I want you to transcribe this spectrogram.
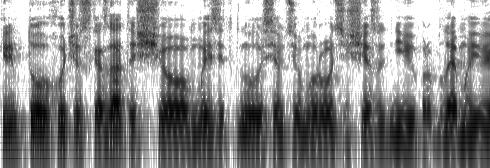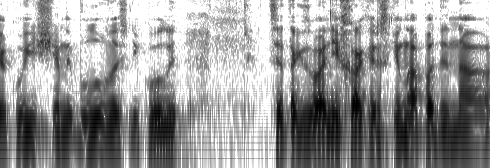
Крім того, хочу сказати, що ми зіткнулися в цьому році ще з однією проблемою, якої ще не було в нас ніколи. Це так звані хакерські напади на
